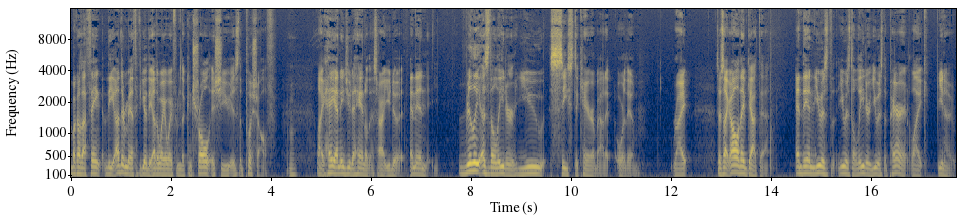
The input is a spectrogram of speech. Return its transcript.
Because I think the other myth, if you go the other way away from the control issue, is the push off. Mm. Like, hey, I need you to handle this. All right, you do it. And then, really, as the leader, you cease to care about it or them, right? So it's like, oh, they've got that. And then you as the, you as the leader, you as the parent, like, you know,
